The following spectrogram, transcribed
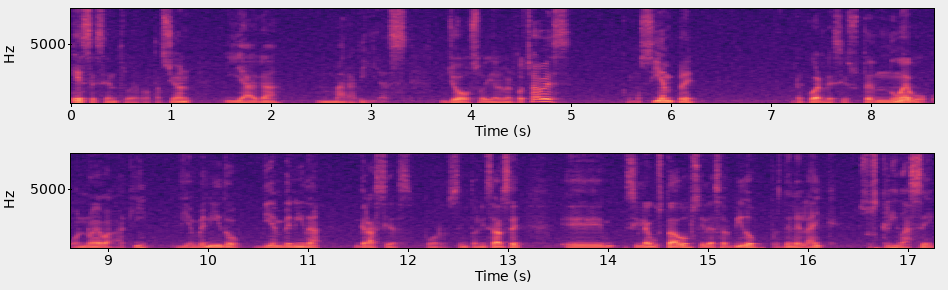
ese centro de rotación y haga maravillas. Yo soy Alberto Chávez. Como siempre, recuerde, si es usted nuevo o nueva aquí, bienvenido, bienvenida. Gracias por sintonizarse. Eh, si le ha gustado, si le ha servido, pues dele like, suscríbase,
